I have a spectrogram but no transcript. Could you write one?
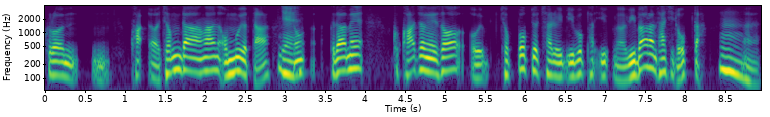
그런 음, 어, 정당한 업무였다. 예. 어, 그다음에 그 과정에서 어, 적법 절차를 위반한 사실이 없다. 음. 예.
